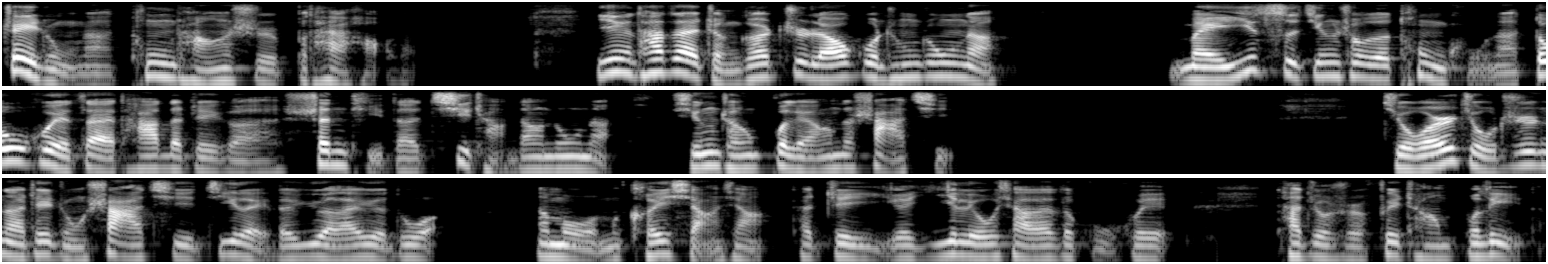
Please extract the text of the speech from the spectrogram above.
这种呢通常是不太好的，因为他在整个治疗过程中呢，每一次经受的痛苦呢，都会在他的这个身体的气场当中呢，形成不良的煞气，久而久之呢，这种煞气积累的越来越多，那么我们可以想象，他这一个遗留下来的骨灰，它就是非常不利的。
